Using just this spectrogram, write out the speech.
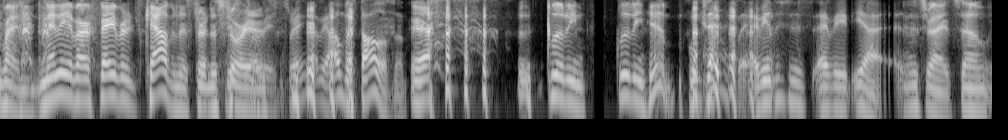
right. Many of our favorite Calvinists are Nestorians, Nestorians, right? I mean, almost all of them. Yeah, including including him. Exactly. I mean, this is, I mean, yeah. That's right. So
